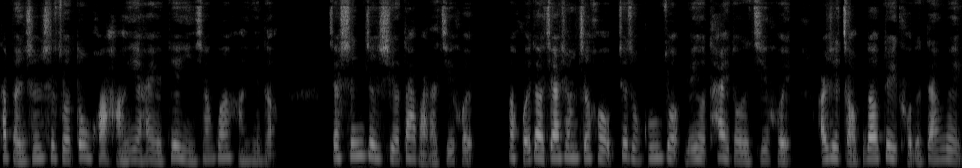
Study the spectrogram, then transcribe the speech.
他本身是做动画行业还有电影相关行业的，在深圳是有大把的机会。那回到家乡之后，这种工作没有太多的机会，而且找不到对口的单位，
